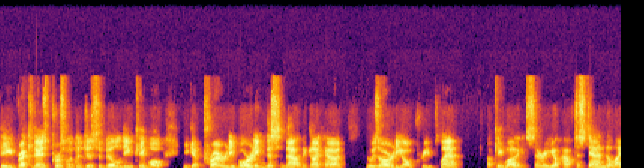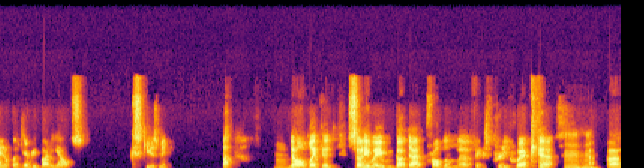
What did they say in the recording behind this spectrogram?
they recognize person with a disability. Okay, well, you get priority boarding, this and that. The guy had it was already all pre-planned. Okay, well, Sarah, you'll have to stand in the lineup like everybody else excuse me. Uh, hmm. No, like uh, so. Anyway, we got that problem uh, fixed pretty quick. mm-hmm. uh,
